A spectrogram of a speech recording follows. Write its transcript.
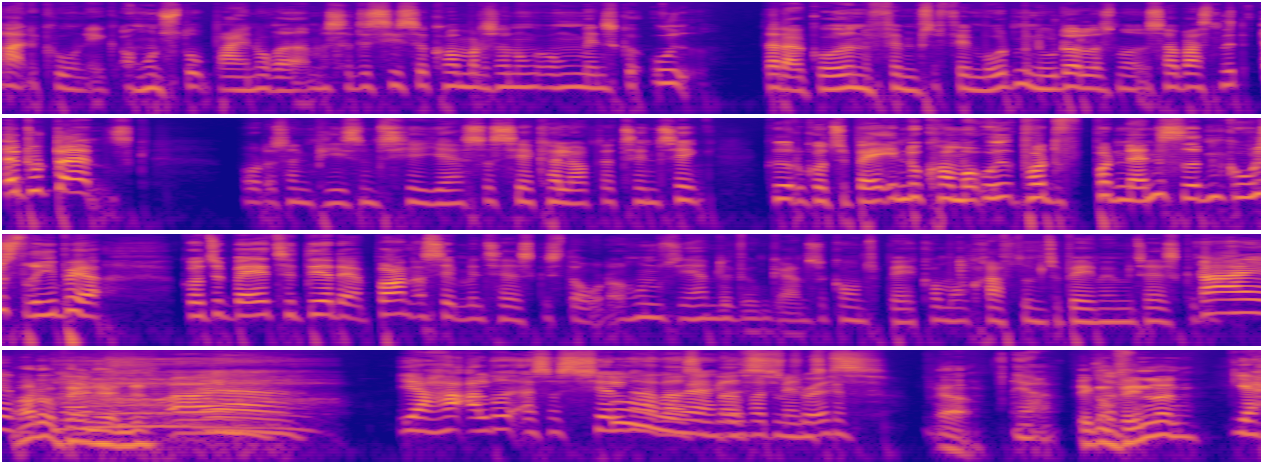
Nej, det kunne hun ikke, og hun stod bare og ignorerede mig. Så det sidste, så kommer der så nogle unge mennesker ud, da der er gået en 5-8 minutter eller sådan noget, så er jeg bare sådan lidt, er du dansk? Hvor der er sådan en pige, som siger ja, så siger jeg, kan jeg lokke dig til en ting? Gider du gå tilbage, inden du kommer ud på, på den anden side af den gule stribe her? Gå tilbage til det der bånd og se, min taske står der. Og hun siger, jamen det vil hun gerne, så går hun tilbage. Kommer hun kraftigt tilbage med min taske. Ej, Var du pænt heldig? Ja. Jeg har aldrig, altså sjældent har jeg været så glad for et menneske. Ja. Ja. Fik hun Finland? Ja,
